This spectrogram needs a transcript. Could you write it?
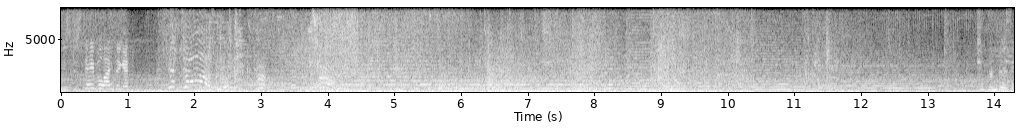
He's destabilizing it. Get down! Darn busy.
